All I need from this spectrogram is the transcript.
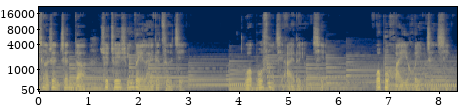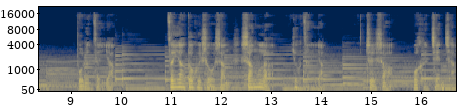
想认真的去追寻未来的自己。我不放弃爱的勇气，我不怀疑会有真心。不论怎样，怎样都会受伤，伤了又怎样？至少我很坚强，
